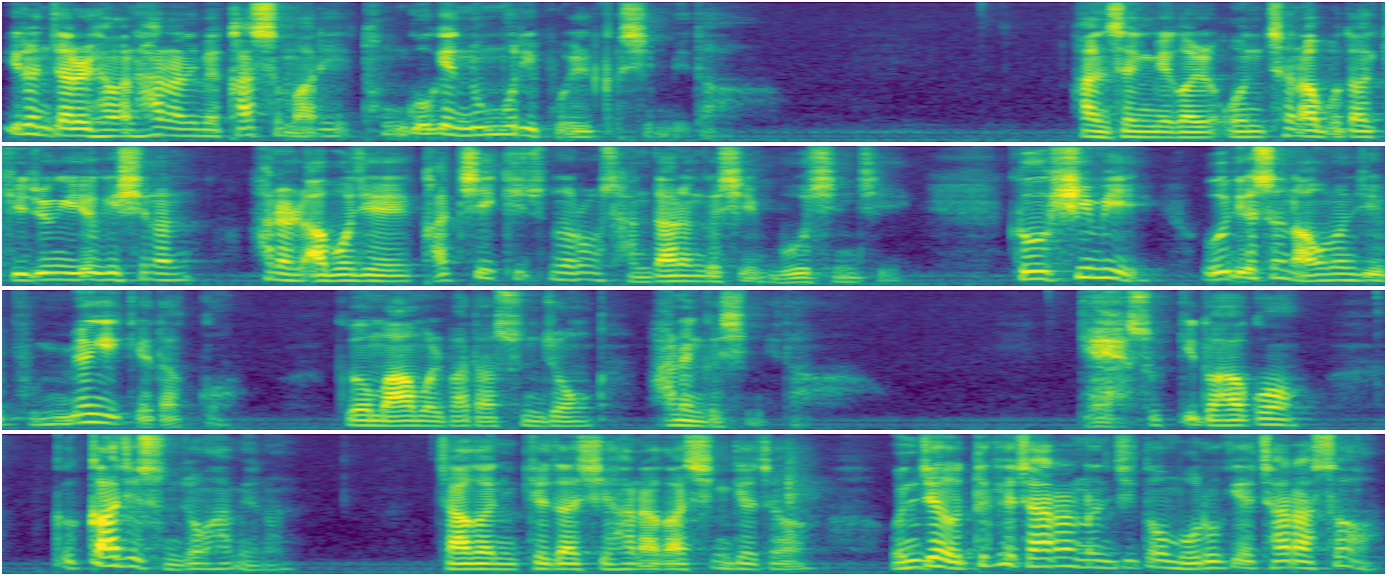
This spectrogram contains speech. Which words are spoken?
이런 자를 향한 하나님의 가슴앓이 통곡의 눈물이 보일 것입니다. 한 생명을 온 천하보다 귀중히 여기시는 하늘 아버지의 가치 기준으로 산다는 것이 무엇인지 그 힘이 어디에서 나오는지 분명히 깨닫고 그 마음을 받아 순종하는 것입니다. 계속 기도하고 끝까지 순종하면은 작은 겨자씨 하나가 심겨져 언제 어떻게 자라는지도 모르게 자라서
